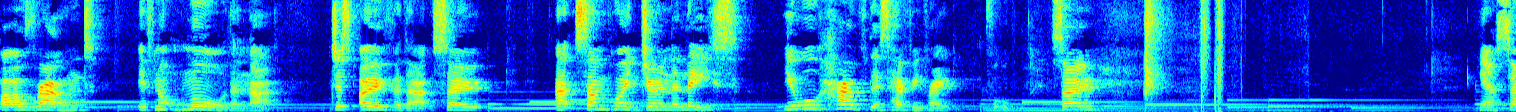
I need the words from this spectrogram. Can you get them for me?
are around, if not more than that, just over that. So, at some point during the lease, you will have this heavy rainfall. So, Yeah, so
